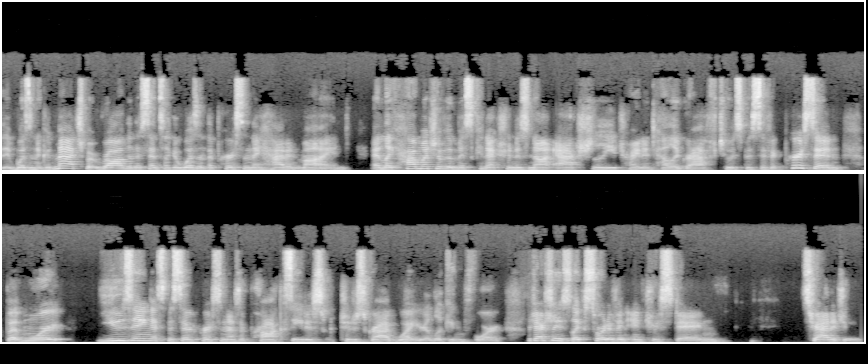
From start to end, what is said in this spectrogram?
it wasn't a good match but wrong in the sense like it wasn't the person they had in mind and like how much of the misconnection is not actually trying to telegraph to a specific person but more using a specific person as a proxy to, to describe what you're looking for which actually is like sort of an interesting strategy.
